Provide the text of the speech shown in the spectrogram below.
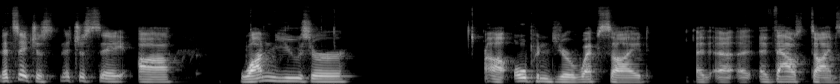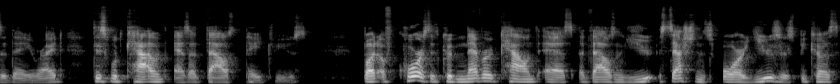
Let's say just let's just say uh, one user uh, opened your website a, a, a, thousand times a day, right? This would count as a thousand page views. But of course, it could never count as a thousand sessions or users because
